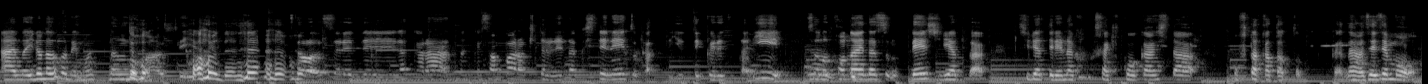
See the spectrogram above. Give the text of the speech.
あのいろんなところでも何度も会うっていう。会うんだよね。そうそれでだからなんかサンパウロ来たら連絡してねとかって言ってくれてたり、そのこの間そので知り合った知り合って連絡先交換したお二方とかだから全然も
